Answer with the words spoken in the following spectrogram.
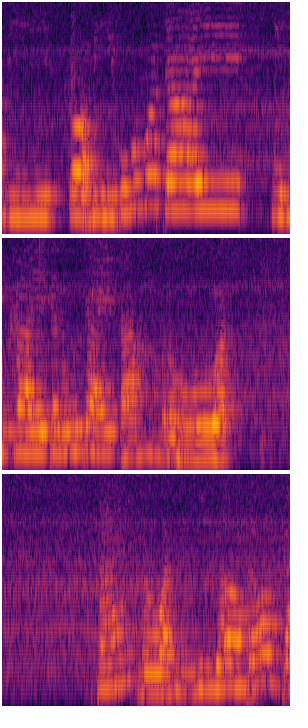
ำดีก็มีหัวใจ มีใครจะรู้ใจตำรวจ สายตรวจยินยอมพร้อมใจ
